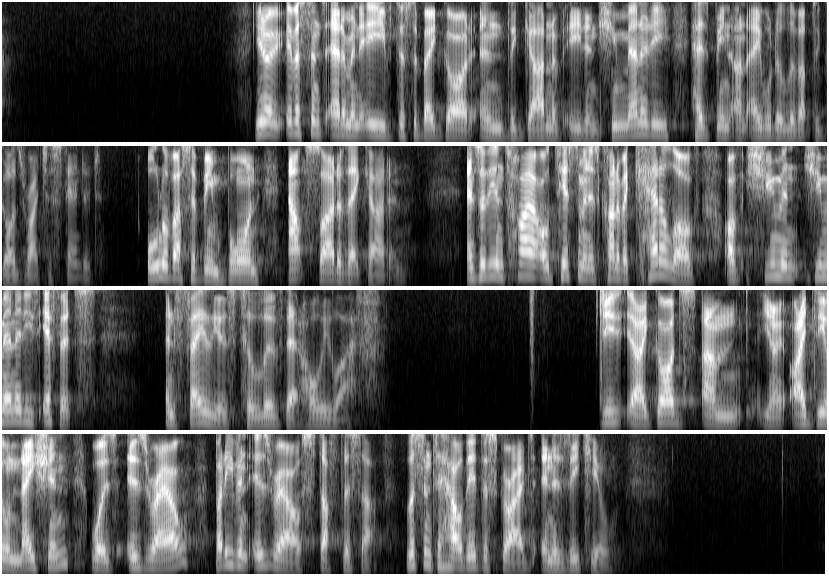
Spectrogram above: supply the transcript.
You know, ever since Adam and Eve disobeyed God in the Garden of Eden, humanity has been unable to live up to God's righteous standard. All of us have been born outside of that garden. And so the entire Old Testament is kind of a catalog of human, humanity's efforts and failures to live that holy life. Uh, God's um, you know, ideal nation was Israel, but even Israel stuffed this up. Listen to how they're described in Ezekiel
